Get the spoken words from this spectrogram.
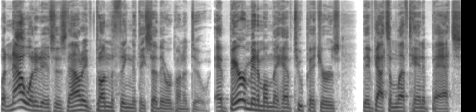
But now what it is is now they've done the thing that they said they were going to do. At bare minimum, they have two pitchers. They've got some left-handed bats.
